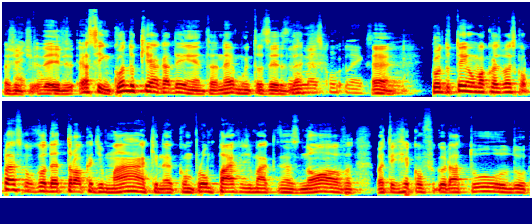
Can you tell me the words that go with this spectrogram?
A gente, então- ele, é assim, quando que HD entra, né? Muitas vezes, Coisa né? mais complexa. É. né? Quando tem uma coisa mais complexa, quando é troca de máquina, comprou um parque de máquinas novas, vai ter que reconfigurar tudo,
